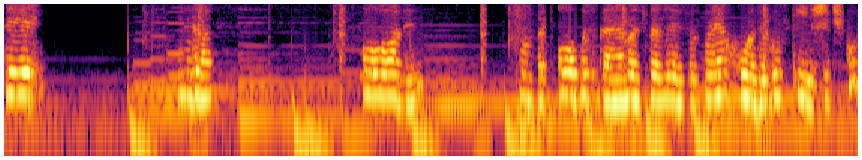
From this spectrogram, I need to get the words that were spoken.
Три. Два. Один. Супер. Опускаємось донизу, переходимо в кішечку.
